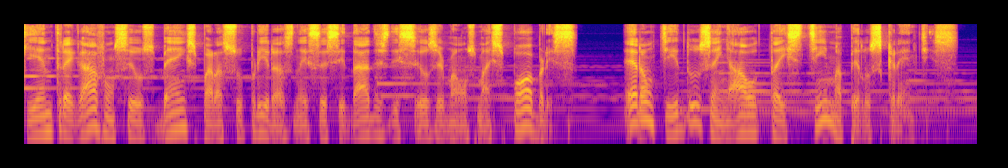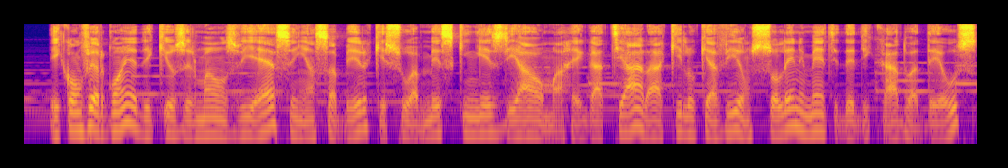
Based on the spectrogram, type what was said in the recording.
que entregavam seus bens para suprir as necessidades de seus irmãos mais pobres eram tidos em alta estima pelos crentes. E com vergonha de que os irmãos viessem a saber que sua mesquinhez de alma regateara aquilo que haviam solenemente dedicado a Deus,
